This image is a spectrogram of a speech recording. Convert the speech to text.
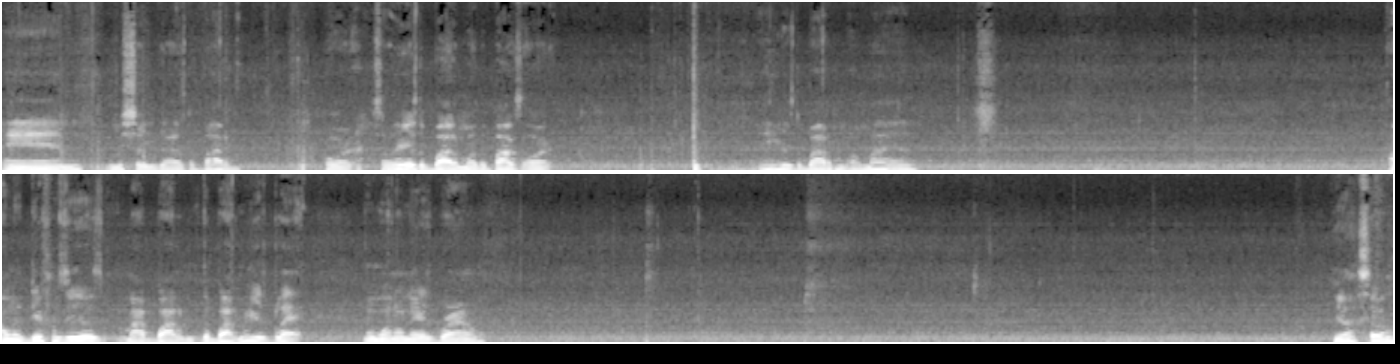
And let me show you guys the bottom art. So here's the bottom of the box art. And here's the bottom of mine. Only difference is my bottom, the bottom here is black. The one on there is brown. Yeah, so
